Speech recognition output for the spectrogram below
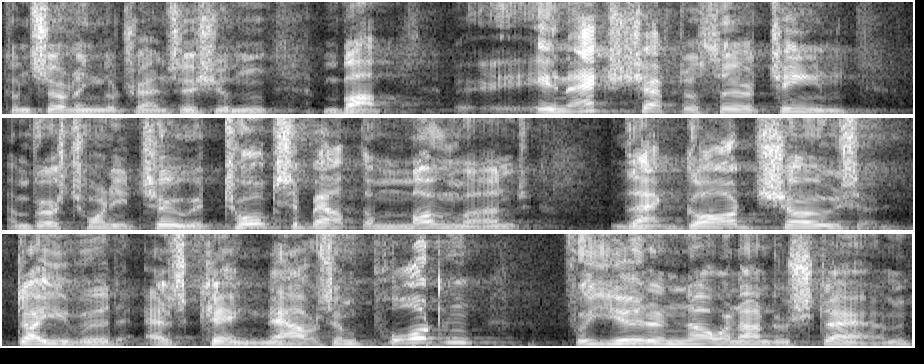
concerning the transition. But in Acts chapter 13 and verse 22, it talks about the moment that God chose David as king. Now, it's important for you to know and understand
